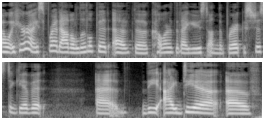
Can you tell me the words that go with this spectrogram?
oh here I spread out a little bit of the color that I used on the bricks just to give it uh the idea of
